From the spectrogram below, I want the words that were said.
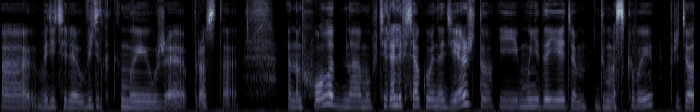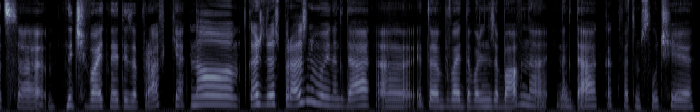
э, водители увидят, как мы уже просто нам холодно, мы потеряли всякую надежду, и мы не доедем до Москвы, придется ночевать на этой заправке. Но каждый раз по-разному, иногда э, это бывает довольно забавно, иногда, как в этом случае,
